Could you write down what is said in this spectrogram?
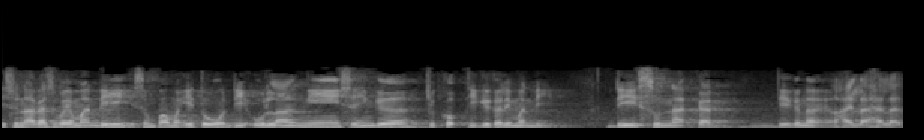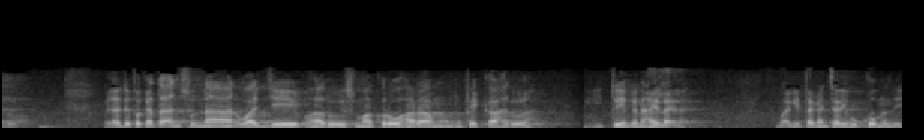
Disunahkan supaya mandi seumpama itu diulangi sehingga cukup tiga kali mandi. Disunatkan. Dia kena highlight-highlight tu. Ada perkataan sunat, wajib, harus, makro, haram, fekah tu lah. Itu yang kena highlight lah. Sebab kita akan cari hukum nanti.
